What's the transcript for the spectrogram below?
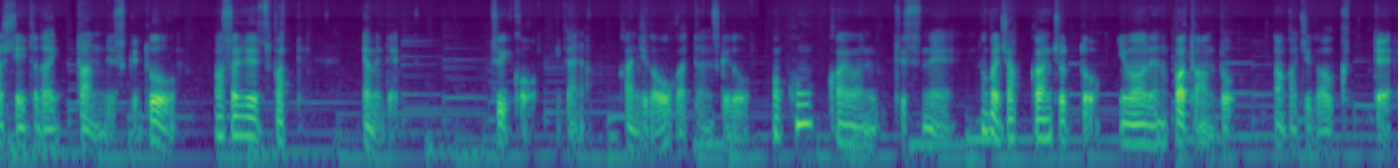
させていただいたんですけど、まあ、それでスパッてやめて、次行こうみたいな感じが多かったんですけど、まあ、今回はですね、なんか若干ちょっと今までのパターンとなんか違うくって、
